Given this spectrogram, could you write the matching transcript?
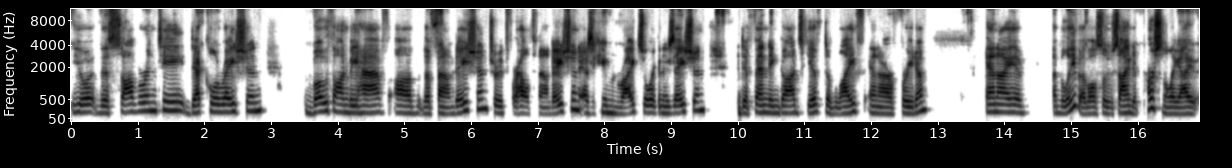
your the sovereignty declaration both on behalf of the foundation, Truth for Health Foundation, as a human rights organization defending God's gift of life and our freedom. And I have, I believe I've also signed it personally. I,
